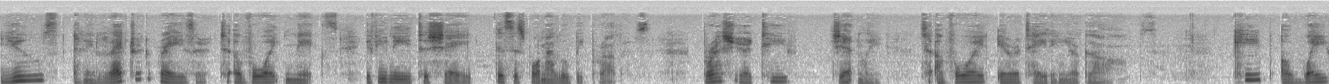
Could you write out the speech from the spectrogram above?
Use an electric razor to avoid nicks if you need to shave. This is for my loopy brothers. Brush your teeth gently to avoid irritating your gums. Keep away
